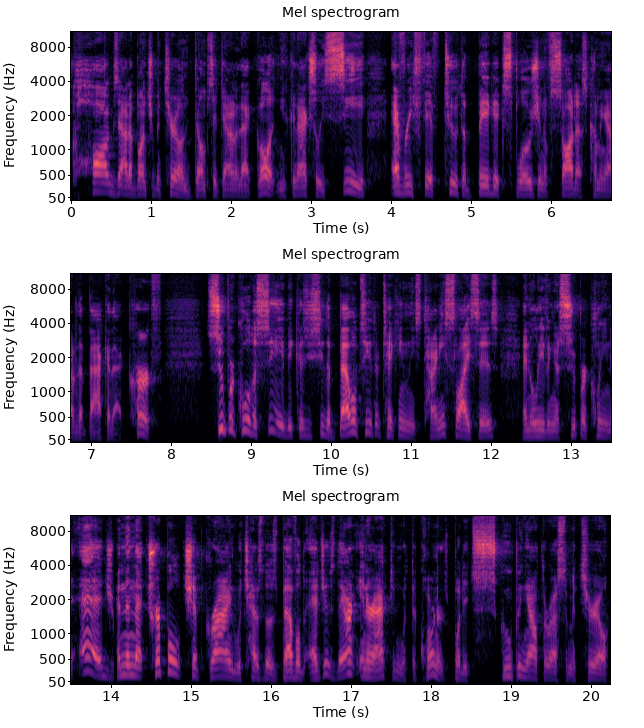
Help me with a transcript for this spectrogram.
cogs out a bunch of material and dumps it down to that gullet. And you can actually see every fifth tooth, a big explosion of sawdust coming out of the back of that kerf. Super cool to see because you see the bevel teeth are taking these tiny slices and leaving a super clean edge. And then that triple chip grind, which has those beveled edges, they aren't interacting with the corners, but it's scooping out the rest of the material,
